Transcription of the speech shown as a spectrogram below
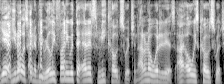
Yeah, you know what's going to be really funny with the edits? Me code switching. I don't know what it is. I always code switch.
